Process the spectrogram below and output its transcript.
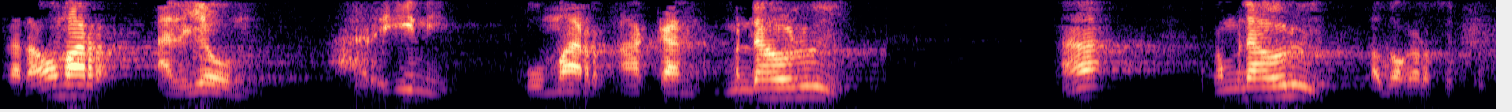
Kata Umar, al-yaum, hari ini Umar akan mendahului. Hah? Akan mendahului Abu Bakar Siddiq.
